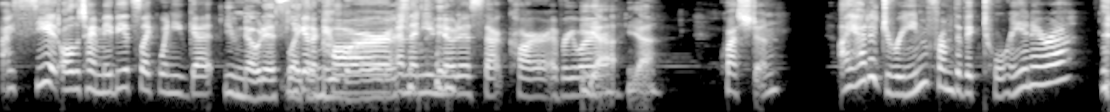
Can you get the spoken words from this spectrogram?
I see it all the time. Maybe it's like when you get You notice you like get a, a, new car and then you notice that car everywhere. Yeah, yeah. Question. I had a dream from the Victorian era.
